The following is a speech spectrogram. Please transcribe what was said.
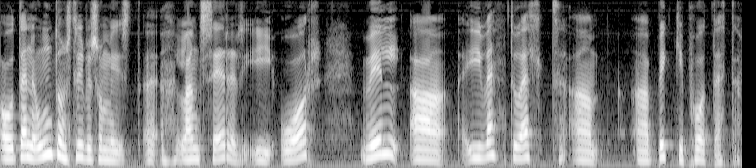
og denne ungdomsstripi som vi uh, lanserer i år vil uh, eventuelt uh, uh, byggja på dette.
